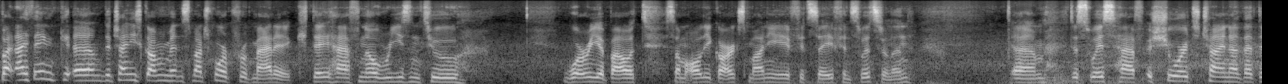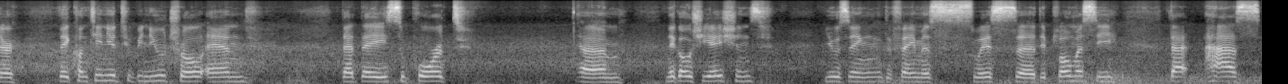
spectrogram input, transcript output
But I think um, the Chinese government is much more pragmatic. They have no reason to worry about some oligarch's money if it's safe in Switzerland. Um, the Swiss have assured China that they they continue to be neutral and that they support um, negotiations using the famous Swiss uh, diplomacy that has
